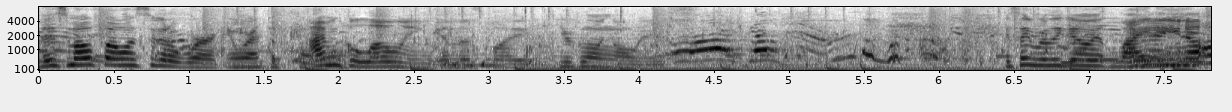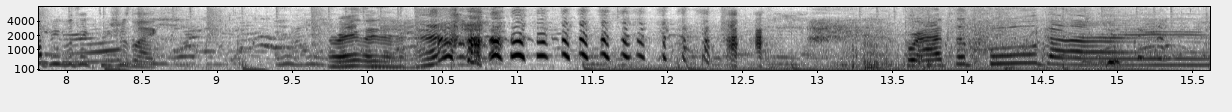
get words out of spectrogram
This mofo wants to go to work, and we're at the pool. I'm glowing in this light. You're glowing always. It's like really good with Lighting. lighting. You know how people take pictures like Right? Like that. We're at the pool, guys.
